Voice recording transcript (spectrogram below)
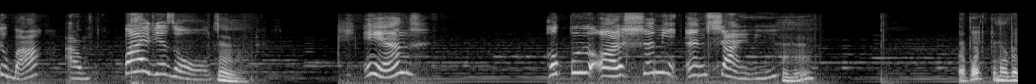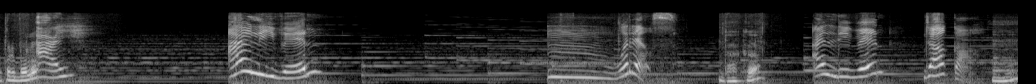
Tuba. I'm five years old, হুম and hope you are sunny and shiny. হুম তারপর তোমার ব্যাপারে বলো I I live in mm, what else? ঢাকা I live in Dhaka. হুম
